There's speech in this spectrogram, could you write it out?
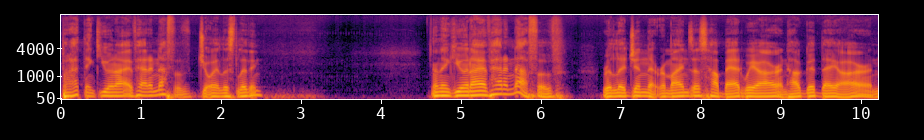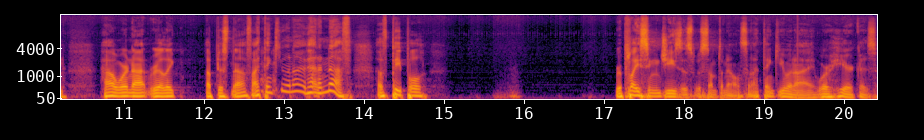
But I think you and I have had enough of joyless living. I think you and I have had enough of religion that reminds us how bad we are and how good they are and how we're not really up to snuff. I think you and I have had enough of people replacing Jesus with something else. And I think you and I, we're here because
